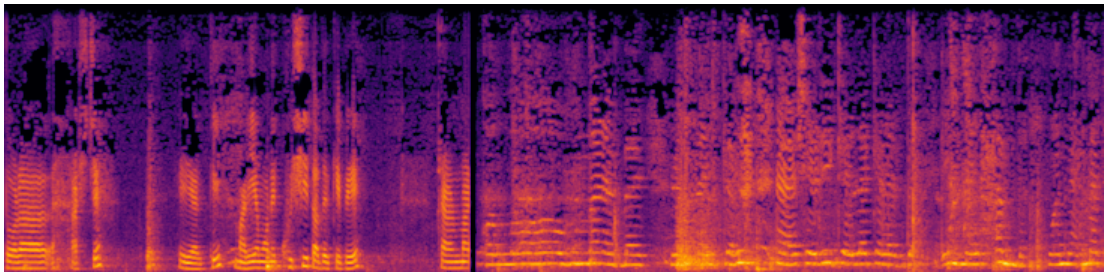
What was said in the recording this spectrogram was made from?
তো ওরা আসছে, এই আর কি। মারিয়াম অনেক খুশি তাদেরকে পেয়ে, কারণ إن الحمد والنعمة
